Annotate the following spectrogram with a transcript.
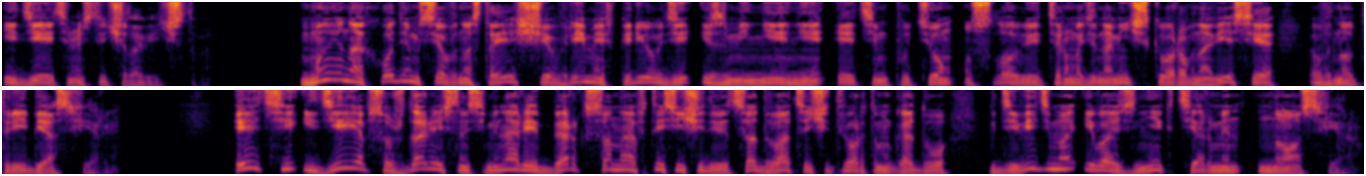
и деятельностью человечества. Мы находимся в настоящее время в периоде изменения этим путем условий термодинамического равновесия внутри биосферы. Эти идеи обсуждались на семинаре Бергсона в 1924 году, где, видимо, и возник термин «ноосфера».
